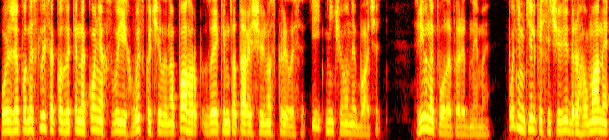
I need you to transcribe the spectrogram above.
Ось же понеслися козаки на конях своїх, вискочили на пагорб, за яким татари щойно скрилися, і нічого не бачать. Рівне поле перед ними. Потім тільки січові драгомани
